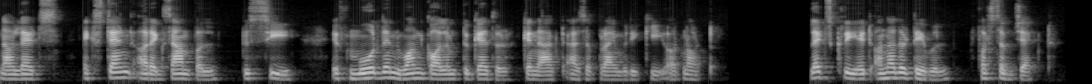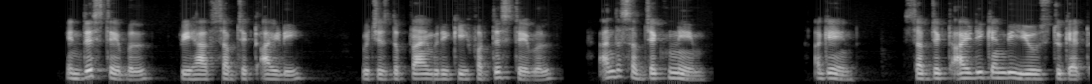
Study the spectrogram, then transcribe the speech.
Now let's extend our example to see if more than one column together can act as a primary key or not. Let's create another table for subject. In this table, we have subject ID, which is the primary key for this table, and the subject name. Again, subject ID can be used to get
